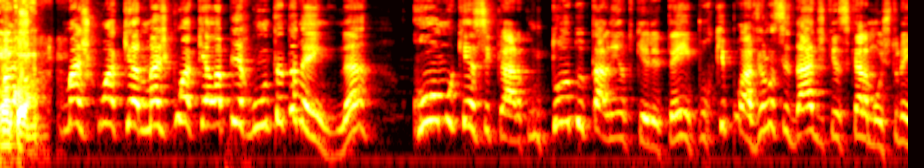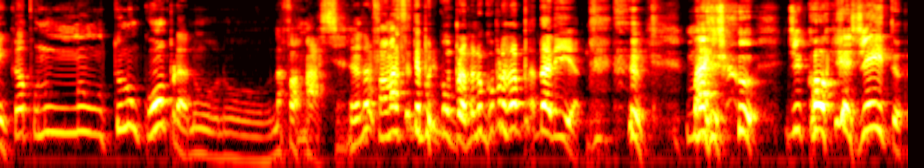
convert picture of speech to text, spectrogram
Mas, mas, com aquela, mas com aquela pergunta também, né? Como que esse cara, com todo o talento que ele tem, porque pô, a velocidade que esse cara mostrou em campo, não, não, tu não compra no, no, na farmácia. Né? Na farmácia você pode comprar, mas não compra na padaria. mas, de qualquer jeito,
